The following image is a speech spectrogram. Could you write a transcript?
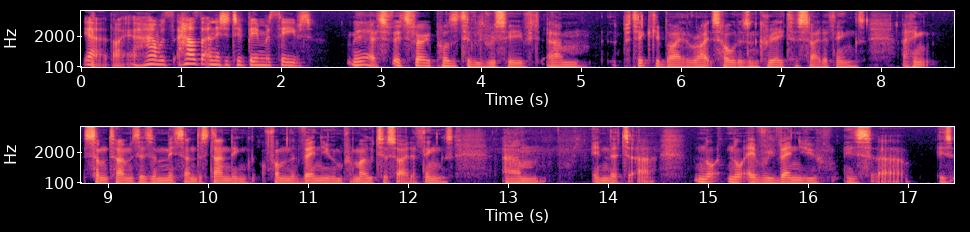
yeah, like how's how's that initiative been received? Yeah, it's, it's very positively received, um, particularly by the rights holders and creators side of things. I think sometimes there's a misunderstanding from the venue and promoter side of things. Um, in that uh, not not every venue is uh, is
